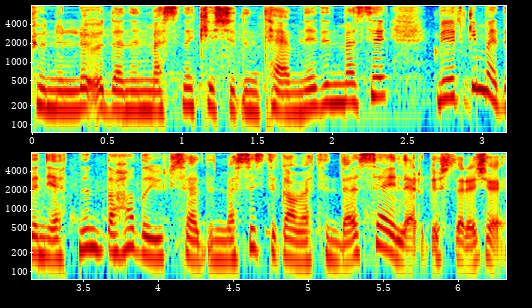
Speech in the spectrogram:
könüllü ödənilməsinə keçidin təmin edilməsi, vergi mədəniyyətinin daha da yüksəldilməsi istiqamətində səylər göstərəcək.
